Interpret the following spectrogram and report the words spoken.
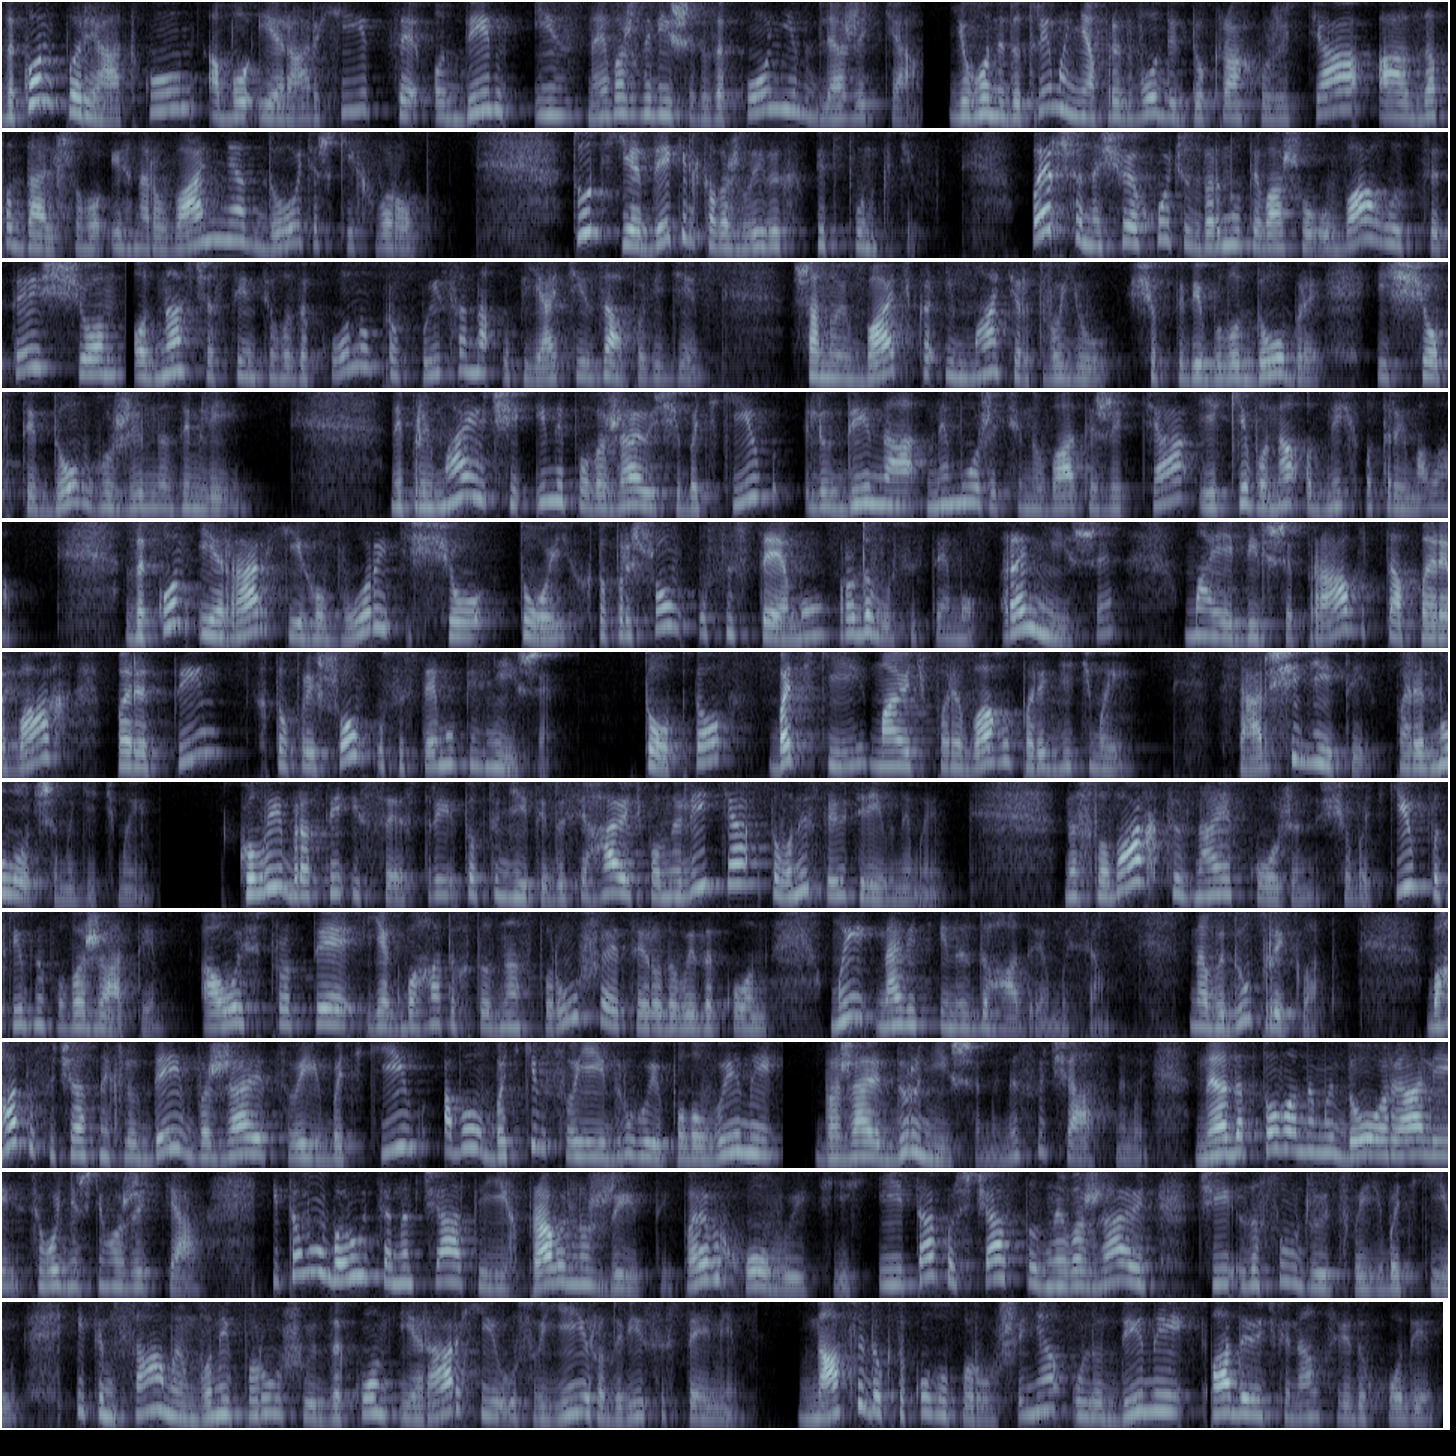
Закон порядку або ієрархії це один із найважливіших законів для життя. Його недотримання призводить до краху життя, а за подальшого ігнорування до тяжких хвороб. Тут є декілька важливих підпунктів. Перше, на що я хочу звернути вашу увагу, це те, що одна з частин цього закону прописана у п'ятій заповіді. Шануй батька і матір твою, щоб тобі було добре і щоб ти довго жив на землі. Не приймаючи і не поважаючи батьків, людина не може цінувати життя, яке вона одних отримала. Закон ієрархії говорить, що той, хто прийшов у систему, родову систему раніше, має більше прав та переваг перед тим, хто прийшов у систему пізніше. Тобто батьки мають перевагу перед дітьми, старші діти перед молодшими дітьми. Коли брати і сестри, тобто діти, досягають повноліття, то вони стають рівними. На словах це знає кожен, що батьків потрібно поважати. А ось про те, як багато хто з нас порушує цей родовий закон, ми навіть і не здогадуємося. Наведу приклад. Багато сучасних людей вважають своїх батьків або батьків своєї другої половини вважають дурнішими, несучасними, неадаптованими до реалій сьогоднішнього життя. І тому беруться навчати їх правильно жити, перевиховують їх і також часто зневажають чи засуджують своїх батьків. І тим самим вони порушують закон ієрархії у своїй родовій системі. Внаслідок такого порушення у людини падають фінансові доходи,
